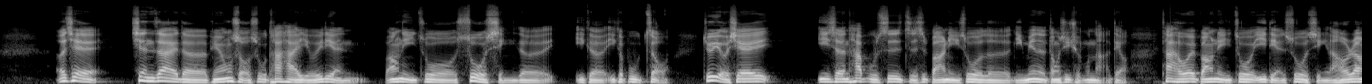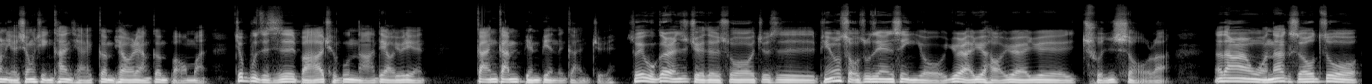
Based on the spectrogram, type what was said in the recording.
而且现在的平胸手术，它还有一点帮你做塑形的一个一个步骤。就有些医生他不是只是把你做的里面的东西全部拿掉，他还会帮你做一点塑形，然后让你的胸型看起来更漂亮、更饱满。就不只是把它全部拿掉，有点。干干扁扁的感觉，所以我个人是觉得说，就是平胸手术这件事情有越来越好，越来越纯熟了。那当然，我那个时候做，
